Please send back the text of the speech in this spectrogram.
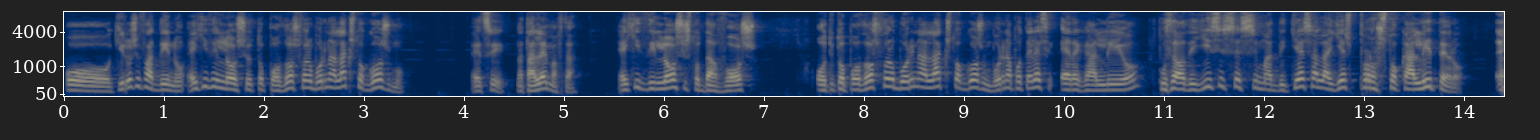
ο κύριος Ιφαντίνο έχει δηλώσει ότι το ποδόσφαιρο μπορεί να αλλάξει τον κόσμο. Έτσι, να τα λέμε αυτά. Έχει δηλώσει στον Ταβός ότι το ποδόσφαιρο μπορεί να αλλάξει τον κόσμο. Μπορεί να αποτελέσει εργαλείο που θα οδηγήσει σε σημαντικές αλλαγές προς το καλύτερο.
